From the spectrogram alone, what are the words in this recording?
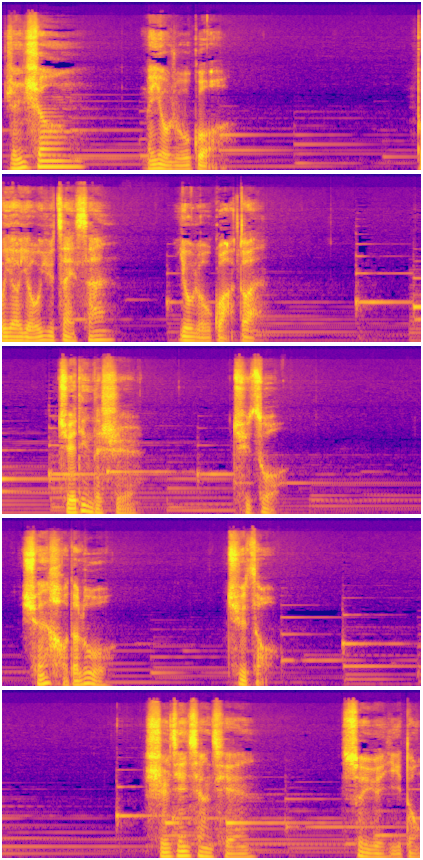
人生没有如果，不要犹豫再三，优柔寡断。决定的事去做，选好的路去走。时间向前，岁月移动。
